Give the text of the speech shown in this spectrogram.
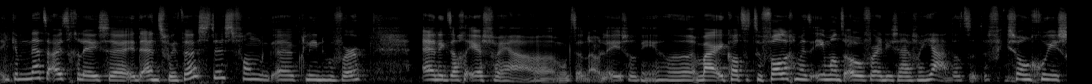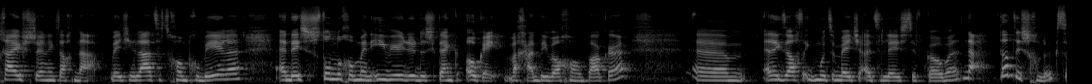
ik heb net uitgelezen The Ends With Us, dus van eh Colleen Hoover. En ik dacht eerst van, ja, eh, moet ik dat nou lezen of niet? Eh, maar ik had het toevallig met iemand over en die zei van, ja, dat, vind ik zo'n goede schrijfster. En ik dacht, nou, weet je, laat het gewoon proberen. En deze stond nog op mijn e-reader, dus ik denk, oké, we gaan die wel gewoon pakken. Ehm, en ik dacht, ik moet een beetje uit de leestift komen. Nou, dat is gelukt.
